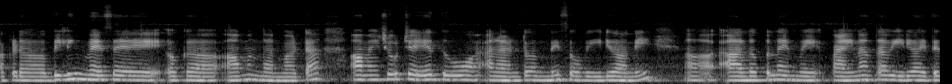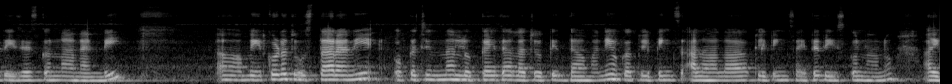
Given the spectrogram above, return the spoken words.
అక్కడ బిల్లింగ్ వేసే ఒక ఆమె ఉందనమాట ఆమె షూట్ చేయొద్దు అని అంటుంది సో వీడియో అని. ఆ, లోపల నేను పైన అంతా వీడియో అయితే తీసేసుకున్నానండి. మీరు కూడా చూస్తారని ఒక చిన్న లుక్ అయితే అలా చూపిద్దామని ఒక క్లిప్పింగ్స్ అలా అలా క్లిప్పింగ్స్ అయితే తీసుకున్నాను. అవి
